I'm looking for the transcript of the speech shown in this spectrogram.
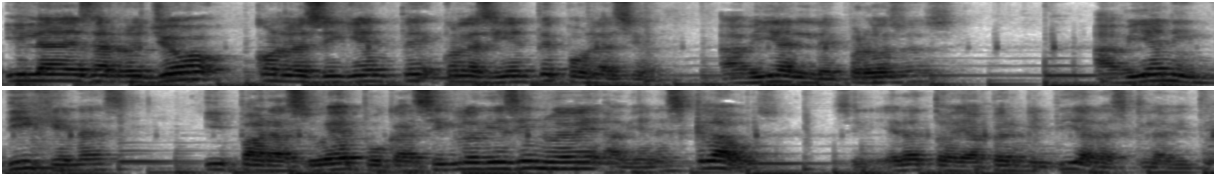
Y la desarrolló con, lo siguiente, con la siguiente población. Habían leprosos, habían indígenas y para su época, siglo XIX, habían esclavos. Era todavía permitida la esclavitud.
